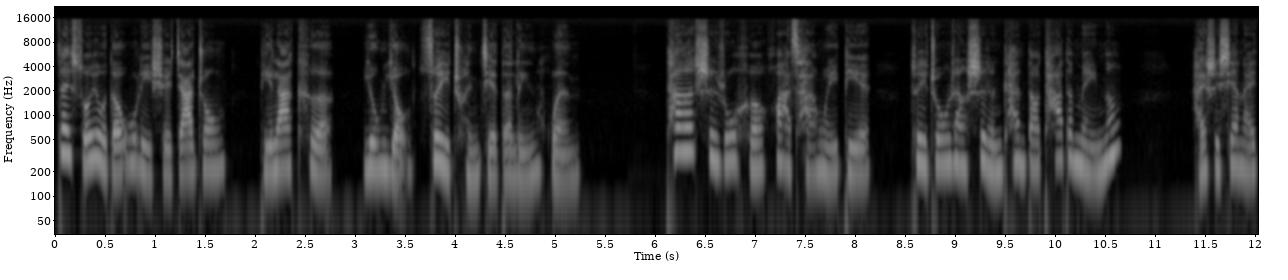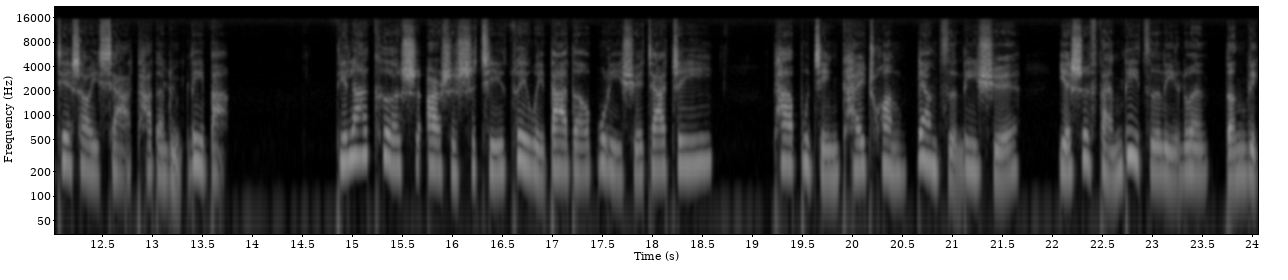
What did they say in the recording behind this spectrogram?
在所有的物理学家中，狄拉克拥有最纯洁的灵魂。他是如何化残为蝶，最终让世人看到他的美呢？还是先来介绍一下他的履历吧。”狄拉克是二十世纪最伟大的物理学家之一。他不仅开创量子力学，也是反粒子理论等领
